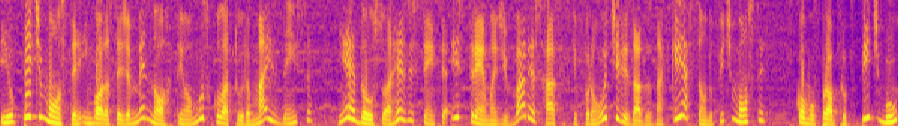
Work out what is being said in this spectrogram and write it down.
e o Pit Monster, embora seja menor, tem uma musculatura mais densa e herdou sua resistência extrema de várias raças que foram utilizadas na criação do Pit Monster, como o próprio Pitbull,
